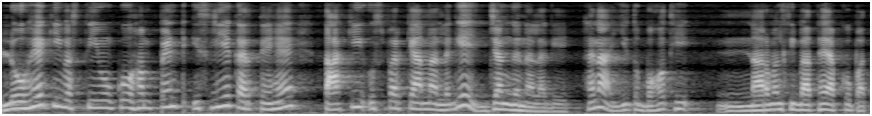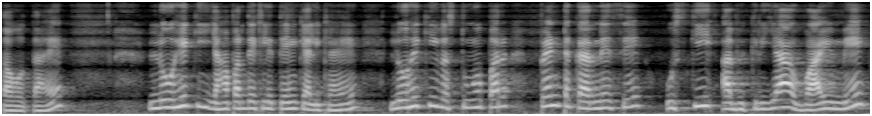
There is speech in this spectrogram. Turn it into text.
लोहे की वस्तुओं को हम पेंट इसलिए करते हैं ताकि उस पर क्या ना लगे, जंग ना लगे, है ना? ये तो बहुत ही नॉर्मल सी बात है, आपको पता होता है। लोहे की, यहाँ पर देख लेते हैं क्या लिखा है। लोहे की वस्तुओं पर पेंट करने से उसकी अभिक्रिया वायु में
